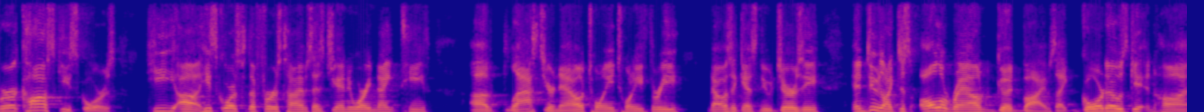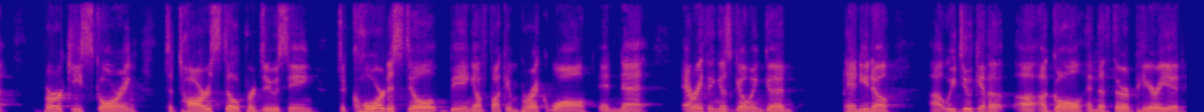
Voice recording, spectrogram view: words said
Burakovsky scores. He uh, he scores for the first time since January 19th of last year. Now 2023. That was against New Jersey. And dude, like just all around good vibes. Like Gordo's getting hot, Berkey scoring, Tatar's still producing, Daccord is still being a fucking brick wall in net. Everything is going good. And you know, uh, we do give a, a goal in the third period,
